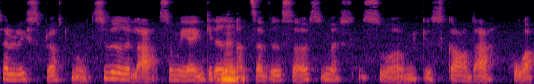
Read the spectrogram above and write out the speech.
terroristbrott mot civila som är grejen Mm. att så här, visa så, så mycket skada på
